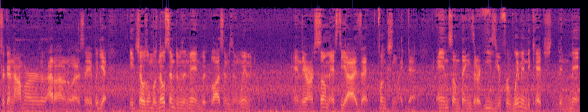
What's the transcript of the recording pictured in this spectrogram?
Trichonoma, I don't, I don't know what I say, but yeah, it shows almost no symptoms in men, but a lot of symptoms in women. And there are some STIs that function like that and some things that are easier for women to catch than men.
